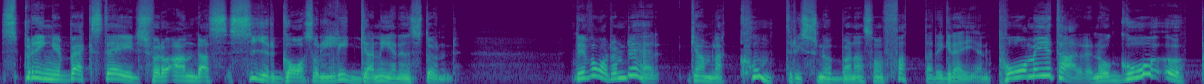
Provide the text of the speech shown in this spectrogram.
springer backstage för att andas syrgas och ligga ner en stund. Det var de där gamla countrysnubbarna som fattade grejen. På med gitarren och gå upp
